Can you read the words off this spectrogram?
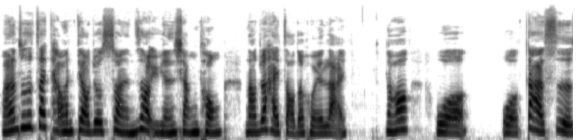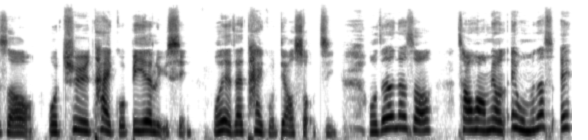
反正就是在台湾掉就算，至少语言相通，然后就还找得回来。然后我我大四的时候，我去泰国毕业旅行，我也在泰国掉手机。我真的那时候超荒谬。诶，我们那时诶，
